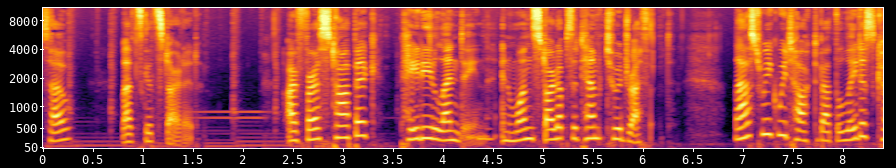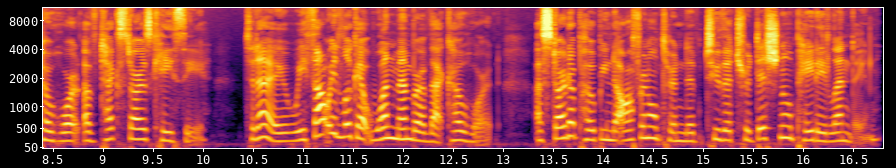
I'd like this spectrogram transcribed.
So, let's get started. Our first topic payday lending, and one startup's attempt to address it. Last week, we talked about the latest cohort of Techstars KC. Today, we thought we'd look at one member of that cohort, a startup hoping to offer an alternative to the traditional payday lending.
